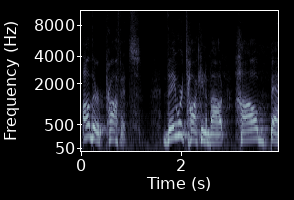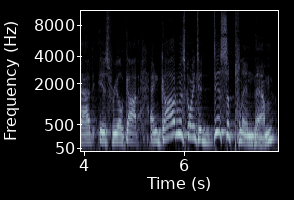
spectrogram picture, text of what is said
other prophets they were talking about how bad Israel got. And God was going to discipline them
